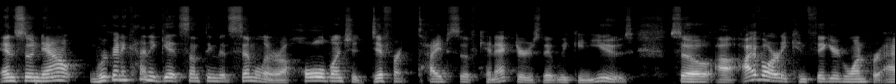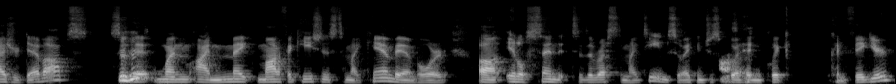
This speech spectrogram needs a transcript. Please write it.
And so now we're going to kind of get something that's similar, a whole bunch of different types of connectors that we can use. So uh, I've already configured one for Azure DevOps so mm-hmm. that when I make modifications to my Kanban board, uh, it'll send it to the rest of my team. So I can just awesome. go ahead and click configure.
